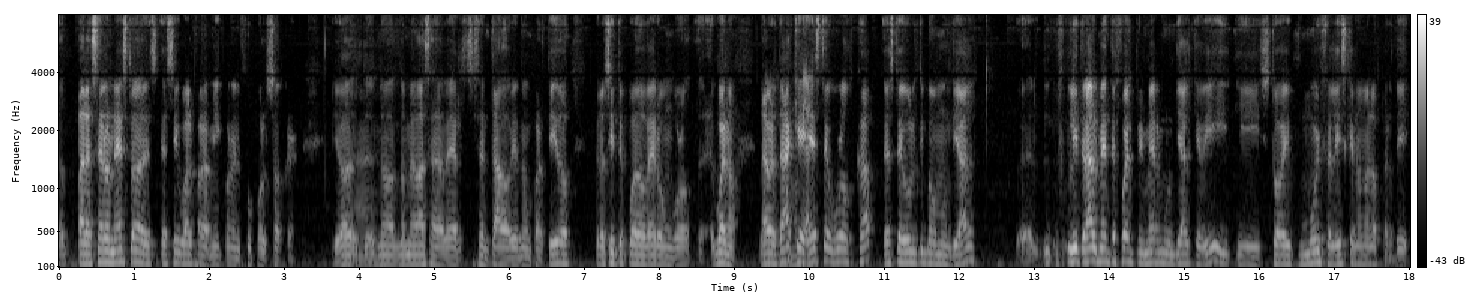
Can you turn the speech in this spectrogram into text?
ah, para ser honesto, es, es igual para mí con el fútbol soccer. Yo Ah. eh, no, no me vas a ver sentado viendo un partido, pero sí te puedo ver un World. eh, Bueno, la verdad que este World Cup, este último mundial, eh, literalmente fue el primer mundial que vi y, y estoy muy feliz que no me lo perdí.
